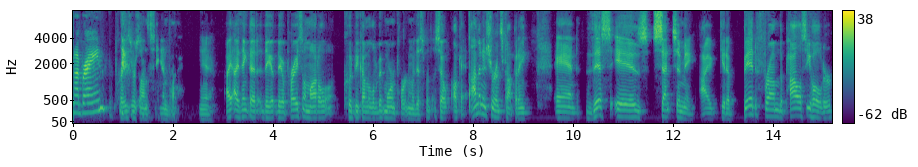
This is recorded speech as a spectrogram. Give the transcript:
My brain. Appraisers on standby. Yeah, I, I, think that the the appraisal model could become a little bit more important with this. So, okay, I'm an insurance company, and this is sent to me. I get a bid from the policyholder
